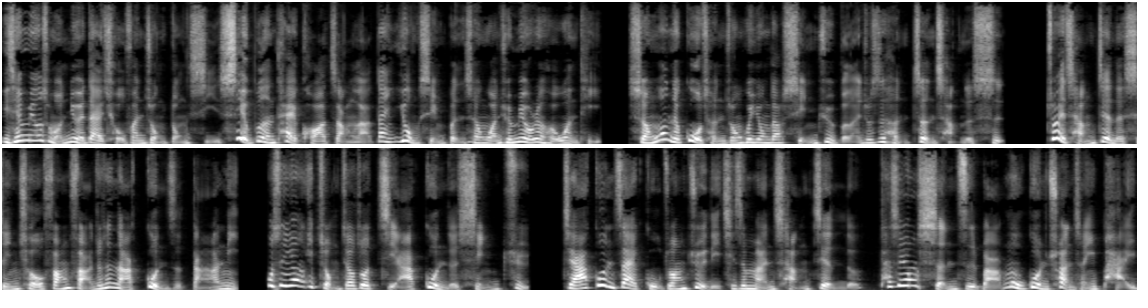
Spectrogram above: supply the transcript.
以前没有什么虐待囚犯这种东西，是也不能太夸张啦。但用刑本身完全没有任何问题。审问的过程中会用到刑具，本来就是很正常的事。最常见的刑求方法就是拿棍子打你，或是用一种叫做夹棍的刑具。夹棍在古装剧里其实蛮常见的，它是用绳子把木棍串成一排，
